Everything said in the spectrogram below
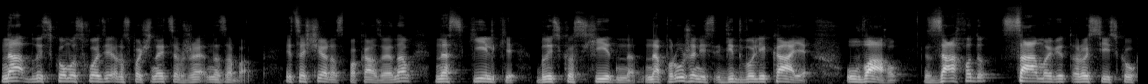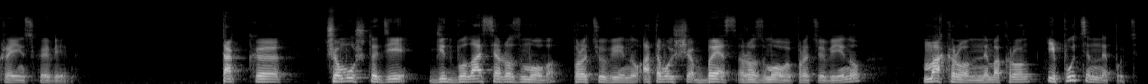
на близькому сході розпочнеться вже незабаром. І це ще раз показує нам, наскільки близькосхідна напруженість відволікає увагу Заходу саме від російсько-української війни. Так е, чому ж тоді відбулася розмова про цю війну? А тому, що без розмови про цю війну Макрон не Макрон і Путін не Путін.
